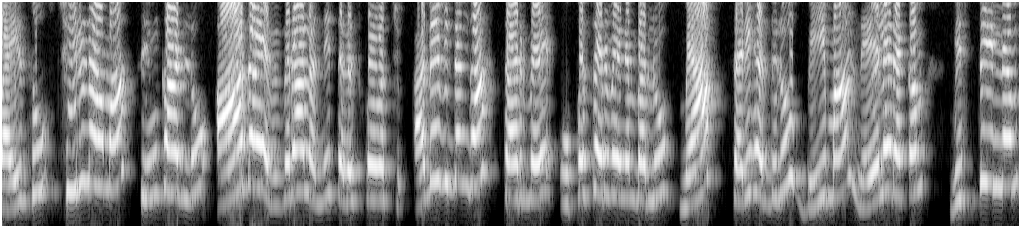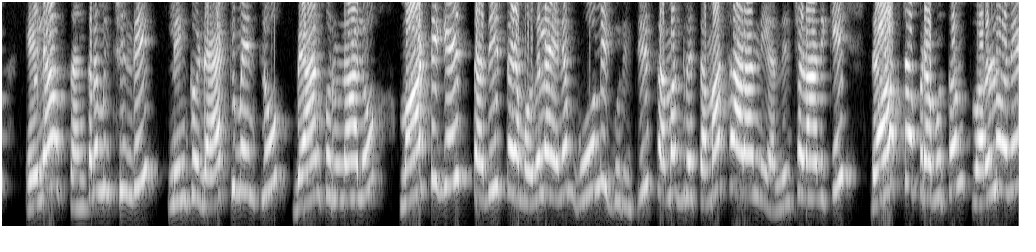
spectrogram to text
వయసు చిరునామా సిమ్ కార్డులు ఆదాయ వివరాలన్నీ తెలుసుకోవచ్చు. అదే విధంగా సర్వే ఉప సర్వే నెంబర్లు మ్యాప్ సరిహద్దులు బీమా నేల రకం విస్తీర్ణం ఎలా సంక్రమించింది లింక్ డాక్యుమెంట్లు బ్యాంకు రుణాలు మార్టిగేజ్ తదితర మొదలైన భూమి గురించి సమగ్ర సమాచారాన్ని అందించడానికి రాష్ట్ర ప్రభుత్వం త్వరలోనే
